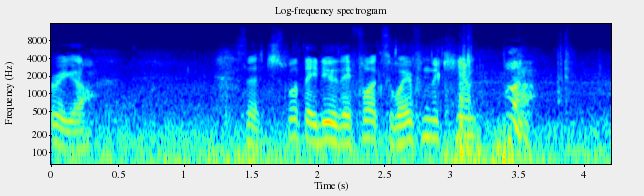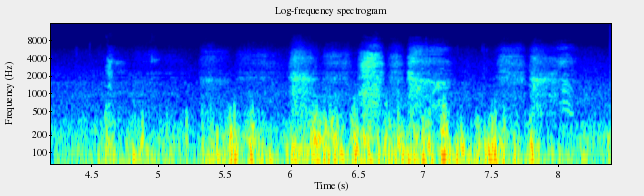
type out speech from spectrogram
There we go. So that's just what they do. They flex away from the camera.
